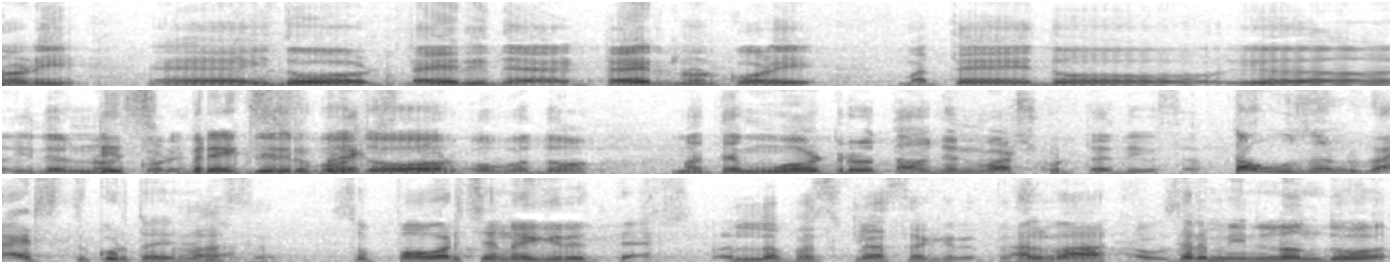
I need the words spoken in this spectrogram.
ನೋಡಿ ಇದು ಟೈರ್ ಇದೆ ಟೈರ್ ನೋಡ್ಕೊಳ್ಳಿ. ಮತ್ತೆ ಇದು ಇದನ್ನ Disc brakes ಇರ್ಬೋದು. ನೋಡ್ಕೋಬಹುದು ಮತ್ತೆ ಮೋಟ್ರು ತೌಸಂಡ್ ವಾಟ್ಸ್ ಕೊಡ್ತಾ ಇದೀವಿ ಸರ್. ತೌಸಂಡ್ ವ್ಯಾಟ್ಸ್ ಕೊಡ್ತಾ ಇದ್ದೀರಾ ಸರ್. ಸೊ ಪವರ್ ಚೆನ್ನಾಗಿರುತ್ತೆ. ಎಲ್ಲ ಫಸ್ಟ್ ಕ್ಲಾಸ್ ಆಗಿರುತ್ತೆ. ಅಲ್ವಾ? ಸರ್. ಇನ್ನೊಂದು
